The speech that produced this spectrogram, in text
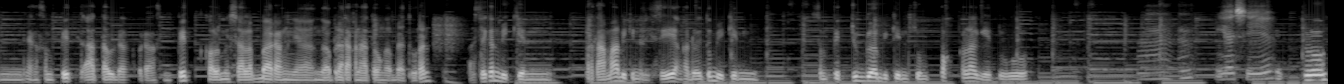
yang sempit atau dapur yang sempit, kalau misalnya barangnya nggak berantakan atau nggak beraturan, pasti kan bikin pertama bikin risih, yang kedua itu bikin sempit juga, bikin sumpek lah gitu. Hmm, iya sih. Itu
